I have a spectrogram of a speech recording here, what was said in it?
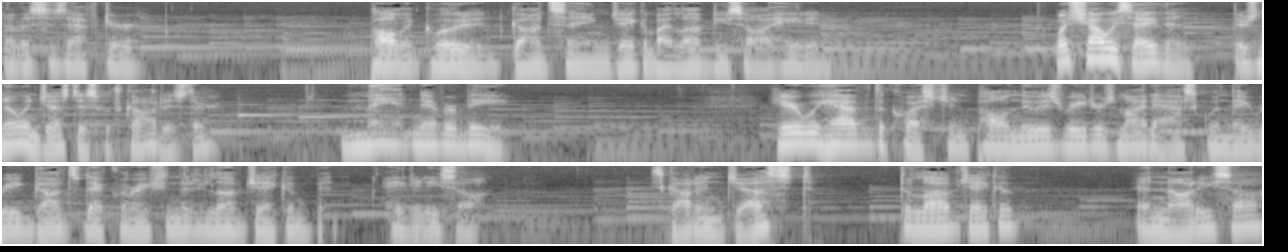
Now, this is after Paul had quoted God saying, Jacob I loved, Esau I hated. What shall we say then? There's no injustice with God, is there? May it never be. Here we have the question Paul knew his readers might ask when they read God's declaration that he loved Jacob but hated Esau. Is God unjust to love Jacob and not Esau?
